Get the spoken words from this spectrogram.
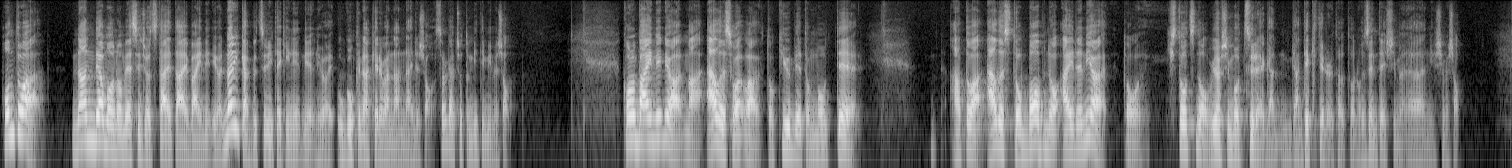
本当は何でものメッセージを伝えたい場合には何か物理的には動かなければならないでしょう。それからちょっと見てみましょう。この場合には、まあ、アリスははとキュービットを持って、あとはアリスとボブの間にはと一つの量子もつれがができているととの前提しまにしましょう。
